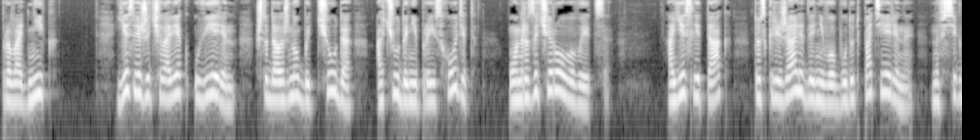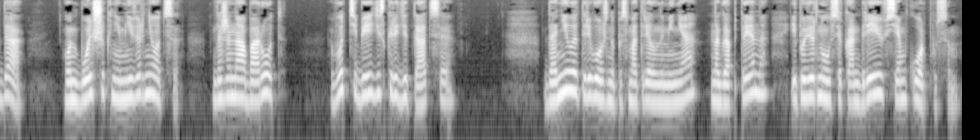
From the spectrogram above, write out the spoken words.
проводник. Если же человек уверен, что должно быть чудо, а чудо не происходит, он разочаровывается. А если так, то скрижали для него будут потеряны навсегда. Он больше к ним не вернется. Даже наоборот. Вот тебе и дискредитация. Данила тревожно посмотрел на меня, на Гаптена и повернулся к Андрею всем корпусом.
